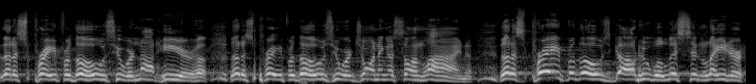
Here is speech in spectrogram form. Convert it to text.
Let us pray for those who are not here. Let us pray for those who are joining us online. Let us pray for those, God, who will listen later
